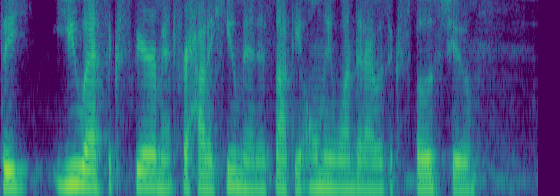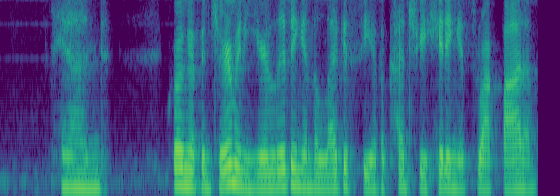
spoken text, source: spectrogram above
the us experiment for how to human is not the only one that i was exposed to and growing up in Germany, you're living in the legacy of a country hitting its rock bottom.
